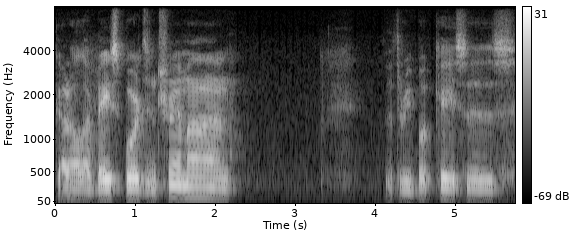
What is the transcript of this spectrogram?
Got all our baseboards and trim on. The three bookcases.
